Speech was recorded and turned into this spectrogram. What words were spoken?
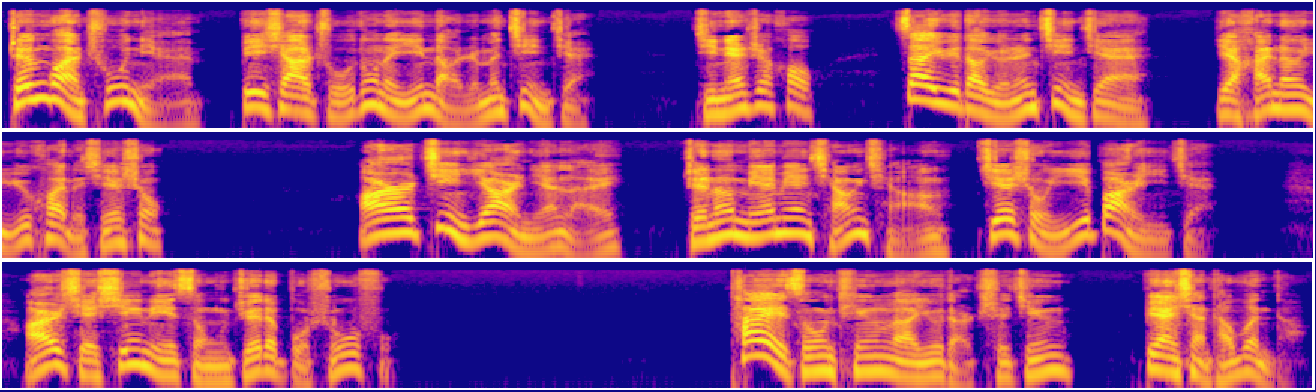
贞观初年，陛下主动的引导人们进谏，几年之后，再遇到有人进谏，也还能愉快的接受；而近一二年来，只能勉勉强强接受一半意见，而且心里总觉得不舒服。”太宗听了有点吃惊，便向他问道：“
